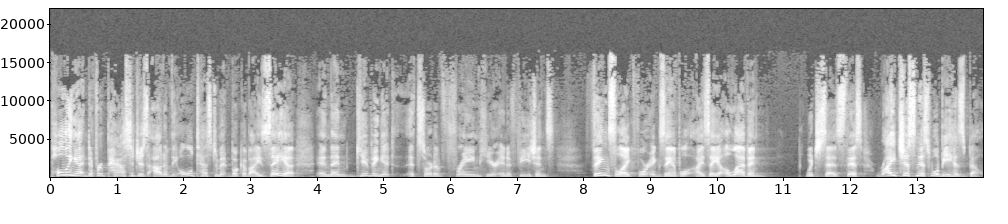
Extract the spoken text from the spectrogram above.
pulling at different passages out of the Old Testament book of Isaiah and then giving it its sort of frame here in Ephesians. Things like, for example, Isaiah 11 which says this Righteousness will be his belt,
